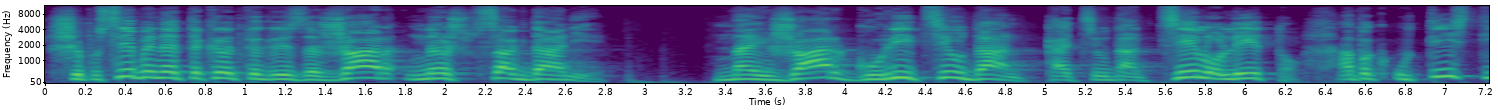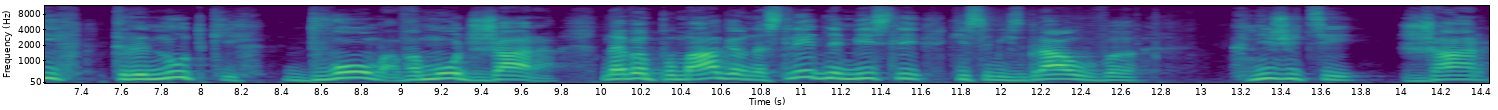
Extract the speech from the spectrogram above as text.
Še posebej ne takrat, ko gre za žar naš vsakdanji. Naj žar gori cel dan, kaj cel dan, celo leto, ampak v tistih trenutkih dvoma v moč žara naj vam pomagajo naslednje misli, ki sem jih zbral v knjižici Žar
